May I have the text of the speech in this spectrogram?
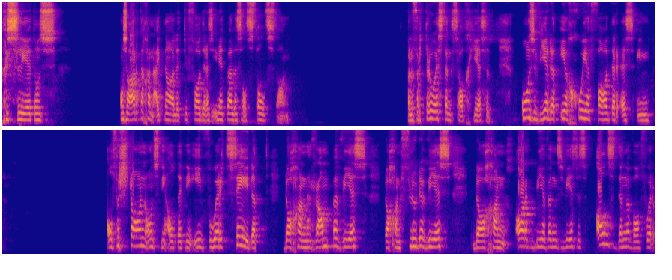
geslee het ons ons harte gaan uit na hulle toe Vader as U net by hulle sal stil staan. Hulle vertroosting sal gee dat ons weet dat U 'n goeie Vader is en al verstaan ons nie altyd nie. U woord sê dat daar gaan rampe wees, daar gaan vloede wees, daar gaan aardbewings wees, is als dinge waarvoor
